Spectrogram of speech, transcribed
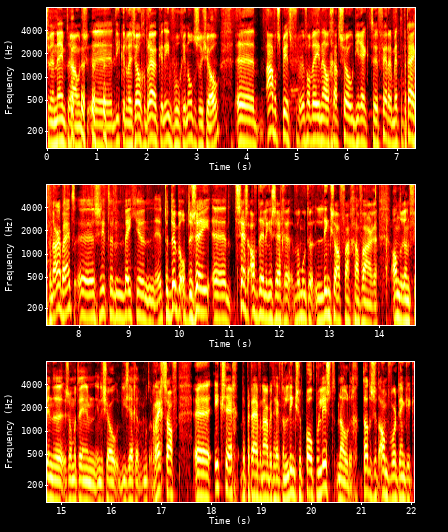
in a name trouwens, eh, die kunnen wij zo gebruiken en invoegen in onze show. Eh avondspits van WNL gaat zo direct eh, verder met de Partij van de Arbeid. Zit een beetje te dubben op de zee. Zes afdelingen zeggen, we moeten linksaf gaan varen. Anderen vinden zometeen in de show, die zeggen, het moet rechtsaf. Ik zeg, de Partij van de Arbeid heeft een linkse populist nodig. Dat is het antwoord, denk ik,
